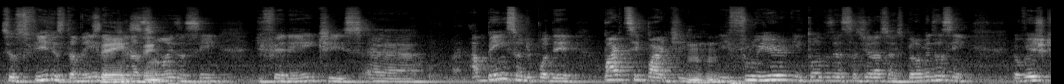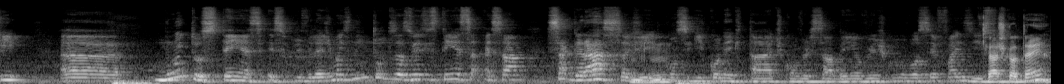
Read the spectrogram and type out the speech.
seus filhos também, né? sim, né? gerações sim. assim diferentes, é, a bênção de poder participar de uhum. e fluir em todas essas gerações. Pelo menos assim, eu vejo que uh, muitos têm esse, esse, privilégio, mas nem todas as vezes têm essa, essa, essa graça de uhum. conseguir conectar, de conversar bem. Eu vejo como você faz isso. Você acha que eu tenho?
